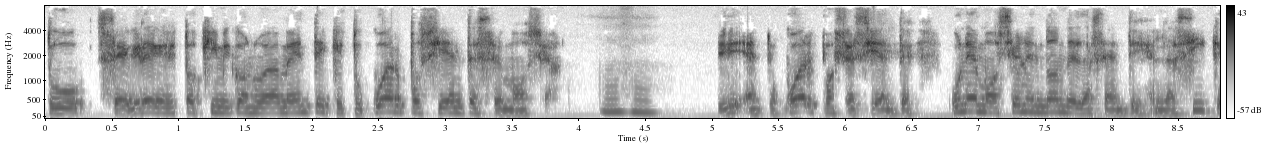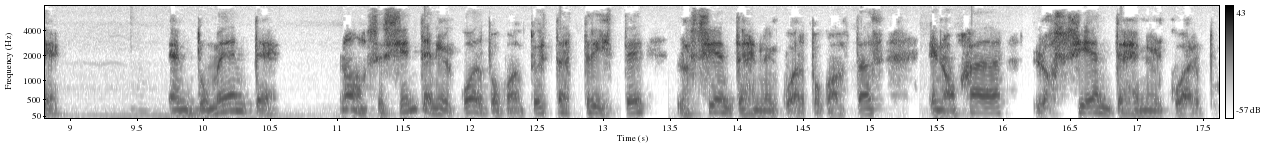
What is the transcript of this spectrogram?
tú segregues estos químicos nuevamente y que tu cuerpo siente esa emoción. En tu cuerpo se siente. ¿Una emoción en dónde la sentís? ¿En la psique? ¿En tu mente? No, se siente en el cuerpo. Cuando tú estás triste, lo sientes en el cuerpo. Cuando estás enojada, lo sientes en el cuerpo.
